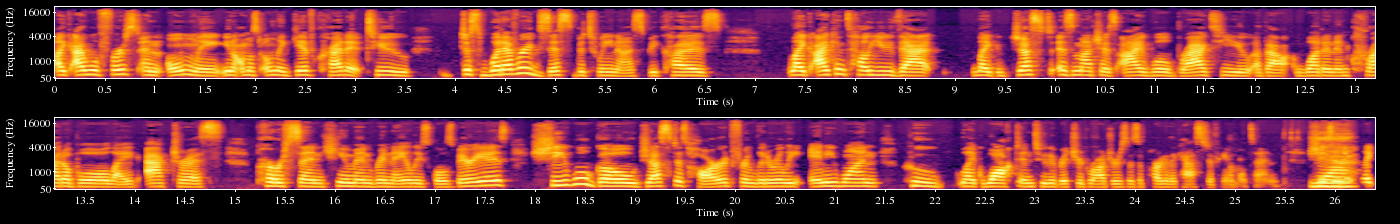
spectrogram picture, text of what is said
like, I will first and only, you know, almost only give credit to just whatever exists between us because, like, I can tell you that, like, just as much as I will brag to you about what an incredible, like, actress person, human Renee Elise Goldsberry is, she will go just as hard for literally anyone who like walked into the Richard Rodgers as a part of the cast of Hamilton. She's yeah. like,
